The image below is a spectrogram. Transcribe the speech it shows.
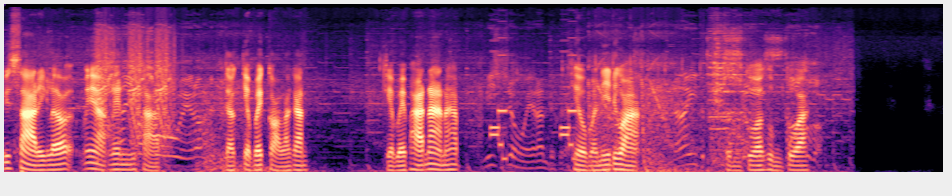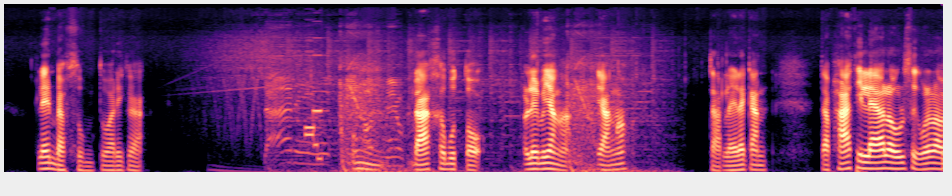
วิสาดอีกแล้วไม่อยากเล่นวิสาดเดี๋ยวเก็บไว้ก่อนแล้วกัน เก็บไว้พาร์ทหน้านะครับ เที่ยววันนี้ดีกว่า สุ่มตัวสุ่มตัว เล่นแบบสุ่มตัวดีกว่าดาร์คคาบุโตเล่นไปยังอะ ยังเนาะ จัดเลยแล้วกัน แต่พาร์ทที่แล้วเรารู้สึกว่าเรา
